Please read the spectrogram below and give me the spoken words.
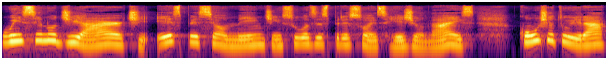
O ensino de arte, especialmente em suas expressões regionais, constituirá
